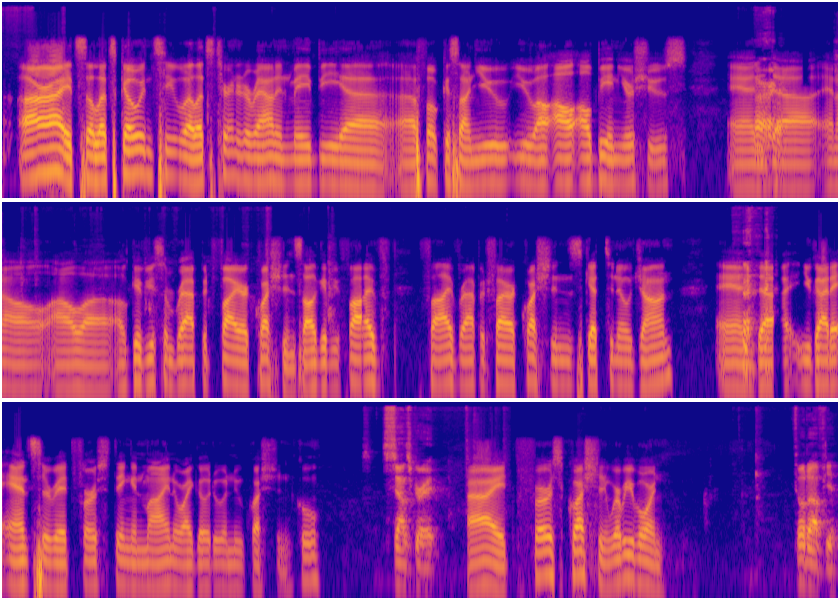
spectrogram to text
All right, so let's go into uh, let's turn it around and maybe uh, uh, focus on you. You, I'll, I'll, I'll be in your shoes, and right. uh, and I'll I'll uh, I'll give you some rapid fire questions. I'll give you five five rapid fire questions. Get to know John, and uh, you got to answer it first thing in mind, or I go to a new question. Cool. Sounds great. All right, first question: Where were you born? Philadelphia.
